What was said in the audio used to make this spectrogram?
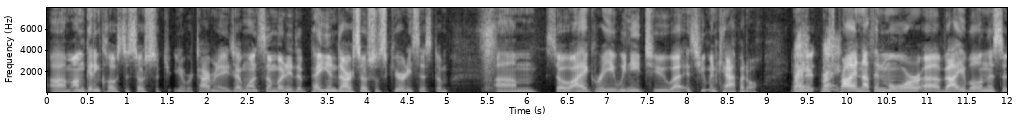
Um, I'm getting close to social secu- you know retirement age. I want somebody to pay into our social security system. Um, so I agree. We need to. Uh, it's human capital. And Right, there- there's right. probably nothing more uh, valuable in this uh,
